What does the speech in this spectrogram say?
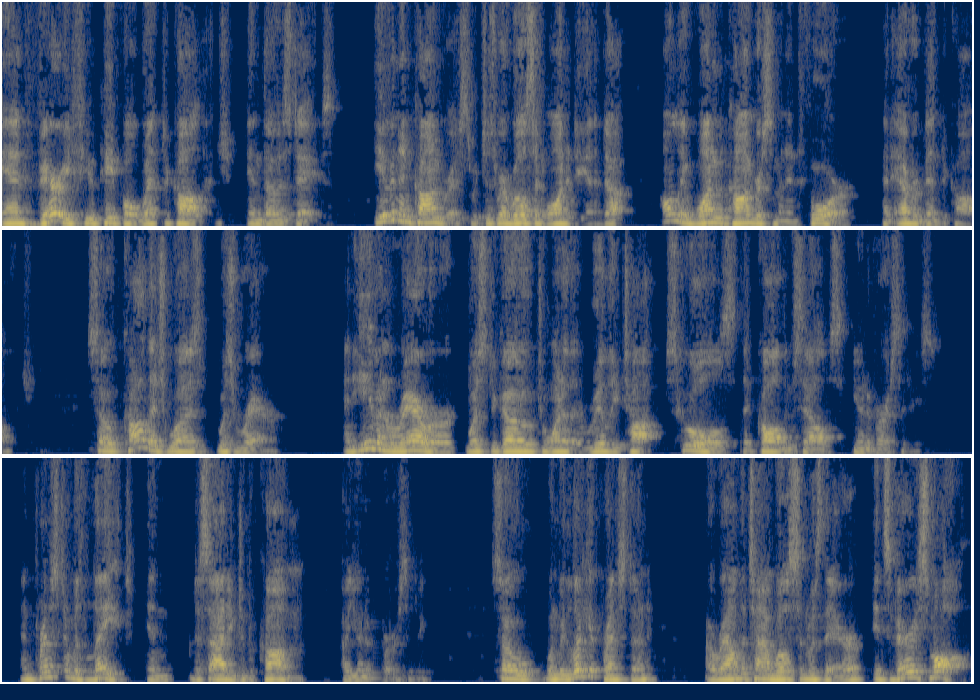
And very few people went to college in those days. Even in Congress, which is where Wilson wanted to end up, only one congressman in four had ever been to college. So college was, was rare. And even rarer was to go to one of the really top schools that called themselves universities. And Princeton was late in deciding to become a university. So when we look at Princeton, around the time Wilson was there, it's very small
